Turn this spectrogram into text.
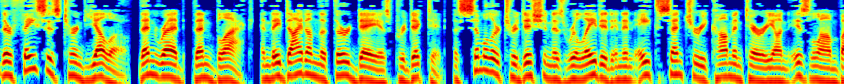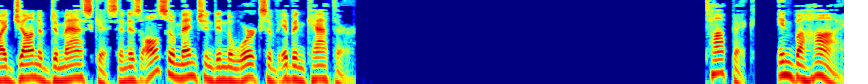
Their faces turned yellow, then red, then black, and they died on the third day as predicted. A similar tradition is related in an 8th century commentary on Islam by John of Damascus and is also mentioned in the works of Ibn Kathir. In Bahá'í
